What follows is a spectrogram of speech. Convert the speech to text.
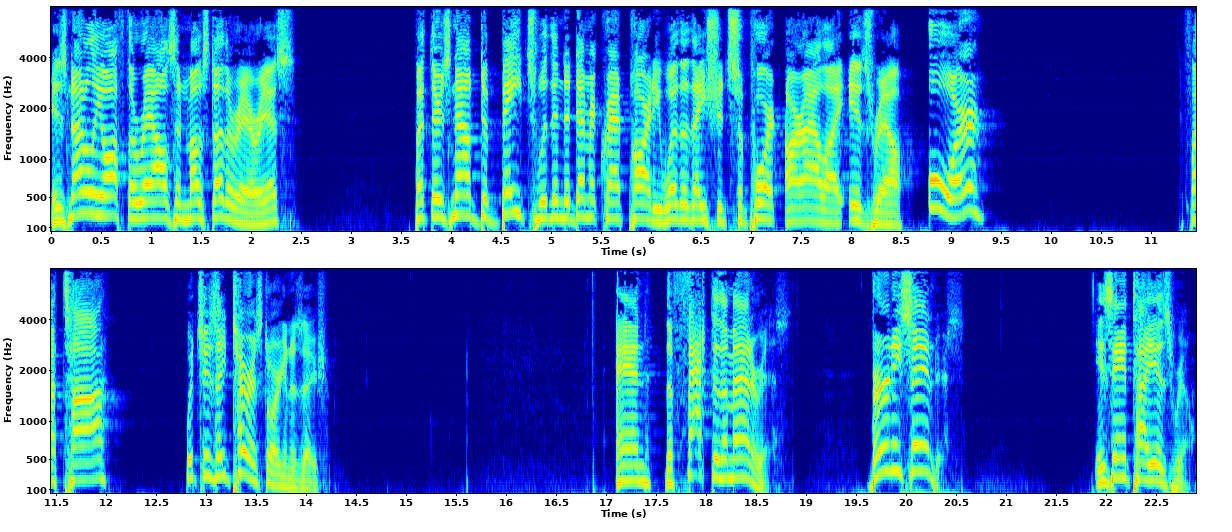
is not only off the rails in most other areas, but there's now debates within the Democrat Party whether they should support our ally Israel or Fatah, which is a terrorist organization. And the fact of the matter is, Bernie Sanders is anti Israel.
